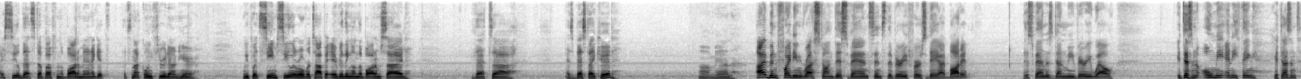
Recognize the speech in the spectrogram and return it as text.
I sealed that stuff up from the bottom, man. I get, that's not going through down here. We put seam sealer over top of everything on the bottom side. That, uh, as best I could. Oh man. I've been fighting rust on this van since the very first day I bought it. This van has done me very well. It doesn't owe me anything. It doesn't.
